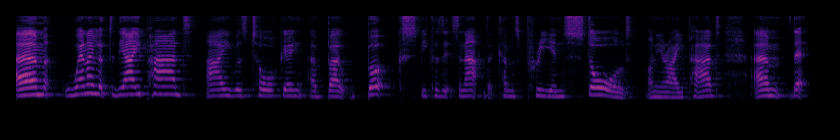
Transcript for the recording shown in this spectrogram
Um, when I looked at the iPad, I was talking about books because it's an app that comes pre-installed on your iPad. Um, there,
